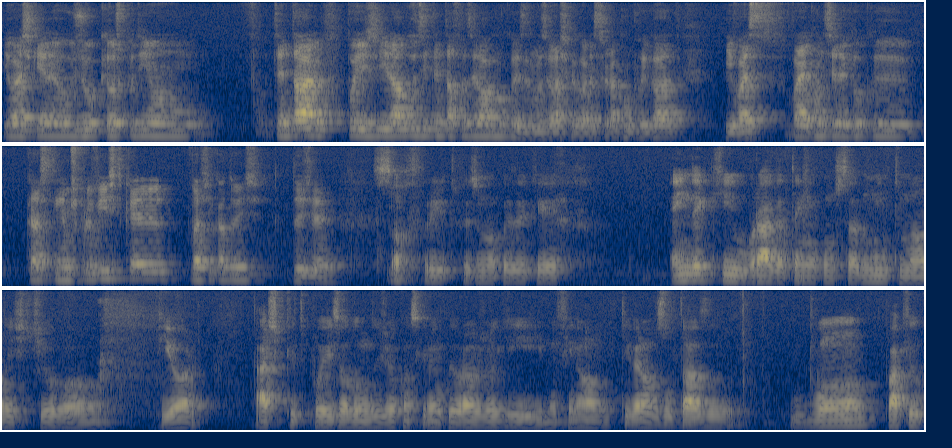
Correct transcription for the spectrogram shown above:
eu acho que era o jogo que eles podiam tentar, depois ir à luz e tentar fazer alguma coisa, mas eu acho que agora será complicado e vai, vai acontecer aquilo que, que acho que tínhamos previsto, que é, vai ficar 2-0. Só referir depois uma coisa que é. Ainda que o Braga tenha começado muito mal este jogo, ou pior, acho que depois ao longo do jogo conseguiram equilibrar o jogo e no final tiveram um resultado bom para aquilo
